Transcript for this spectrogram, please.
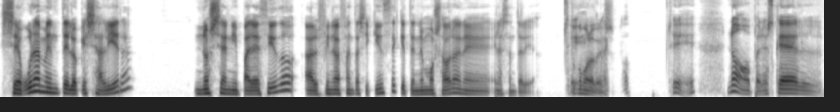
seguramente lo que saliera no sea ni parecido al Final Fantasy XV que tenemos ahora en, eh, la estantería. ¿Tú cómo lo ves? Sí. No, pero es que el,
